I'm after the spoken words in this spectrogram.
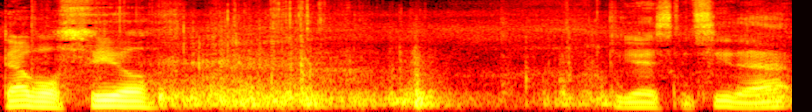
double seal. You guys can see that.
